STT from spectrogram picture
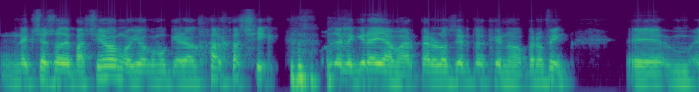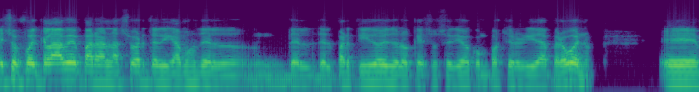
un exceso de pasión o yo como quiero algo así, o se le quiera llamar, pero lo cierto es que no, pero en fin, eh, mm, eso fue clave para la suerte, digamos, del, del, del, partido y de lo que sucedió con posterioridad, pero bueno, eh,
